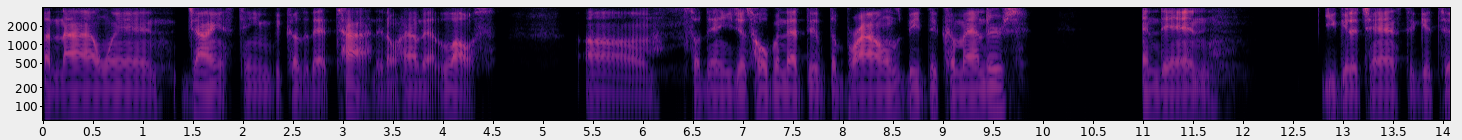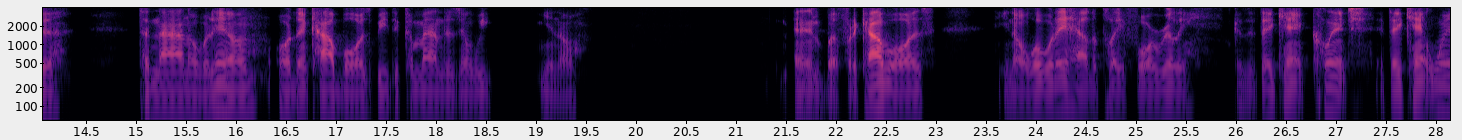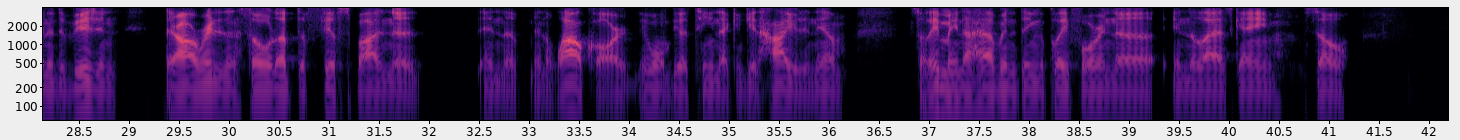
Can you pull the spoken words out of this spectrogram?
a nine win Giants team because of that tie. They don't have that loss. Um, so then you're just hoping that the, the Browns beat the Commanders, and then you get a chance to get to to nine over them, or then Cowboys beat the Commanders and we, you know. And but for the Cowboys, you know, what would they have to play for really? Because if they can't clinch, if they can't win a division, they're already then sold up the fifth spot in the in the in the wild card. It won't be a team that can get higher than them. So they may not have anything to play for in the in the last game. So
